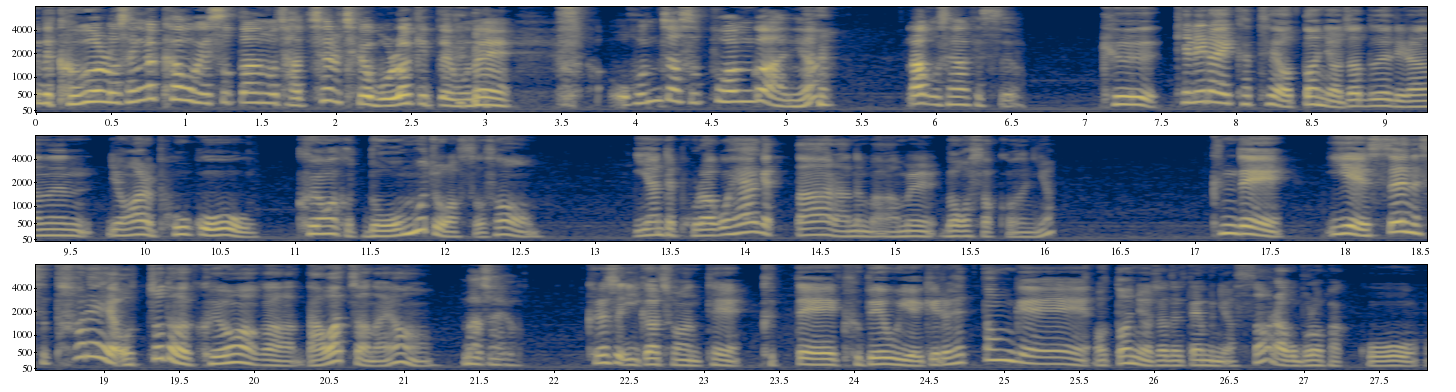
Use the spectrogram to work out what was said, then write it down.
근데 그걸로 생각하고 있었다는 것 자체를 제가 몰랐기 때문에 혼자 스포한 거 아니야? 라고 생각했어요. 그 켈리 라이카트의 어떤 여자들이라는 영화를 보고 그 영화가 너무 좋았어서 이한테 보라고 해야겠다라는 마음을 먹었었거든요. 근데 이 SNS 탈에 어쩌다가 그 영화가 나왔잖아요. 맞아요. 그래서 이가 저한테 그때 그 배우 얘기를 했던 게 어떤 여자들 때문이었어? 라고 물어봤고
